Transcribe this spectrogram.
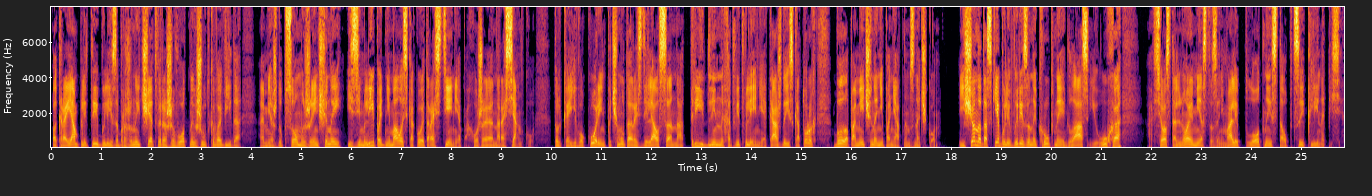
По краям плиты были изображены четверо животных жуткого вида, а между псом и женщиной из земли поднималось какое-то растение, похожее на росянку, только его корень почему-то разделялся на три длинных ответвления, каждое из которых было помечено непонятным значком. Еще на доске были вырезаны крупные глаз и ухо, а все остальное место занимали плотные столбцы клинописи.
